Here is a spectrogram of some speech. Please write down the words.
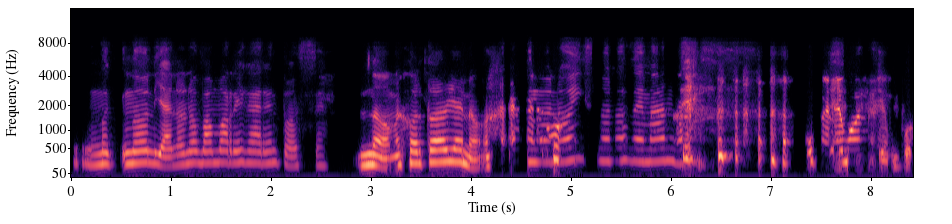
No, no, ya no nos vamos a arriesgar entonces. No, mejor todavía no. Noix, no nos demandes. Esperemos el tiempo.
